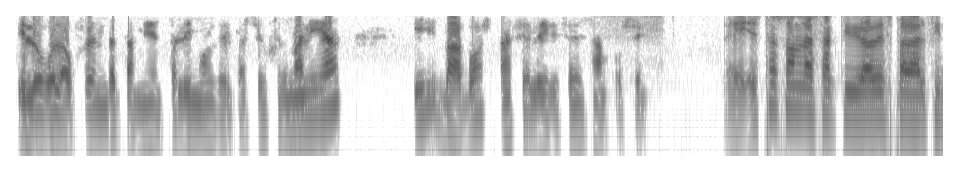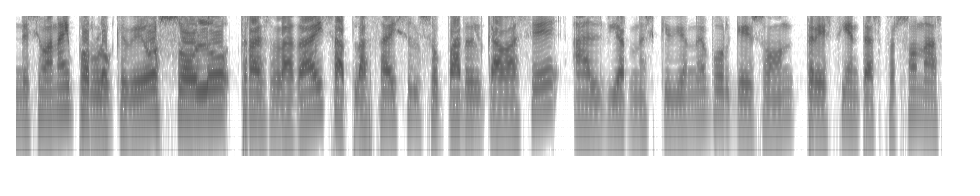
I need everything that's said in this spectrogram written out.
y luego la ofrenda también salimos del Paseo Germanías y vamos hacia la iglesia de San José. Eh, estas son las actividades para el fin de semana y por lo que veo solo trasladáis, aplazáis el sopar del Cabasé al viernes que viene porque son 300 personas.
